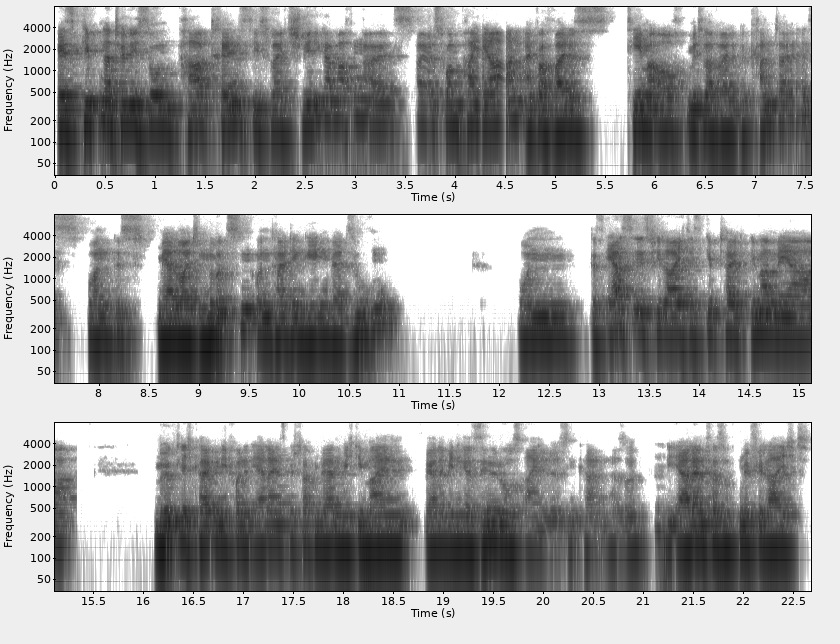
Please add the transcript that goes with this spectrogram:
Es gibt natürlich so ein paar Trends, die es vielleicht schwieriger machen als, als vor ein paar Jahren, einfach weil das Thema auch mittlerweile bekannter ist und es mehr Leute nutzen und halt den Gegenwert suchen. Und das erste ist vielleicht, es gibt halt immer mehr Möglichkeiten, die von den Airlines geschaffen werden, wie ich die Meilen mehr oder weniger sinnlos einlösen kann. Also mhm. die Airline versucht mir vielleicht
